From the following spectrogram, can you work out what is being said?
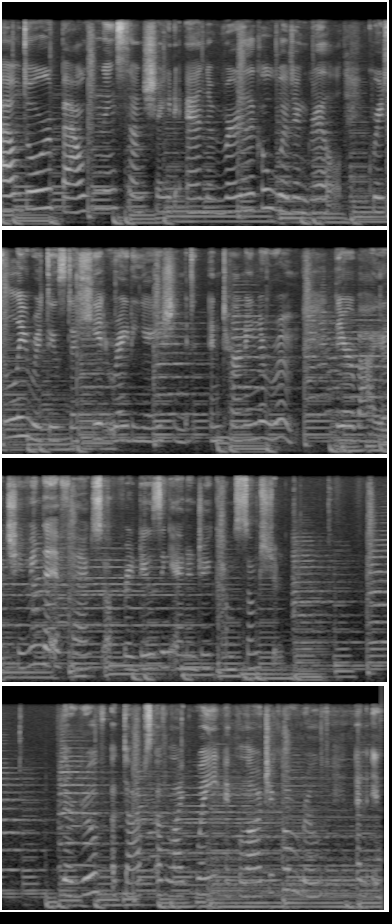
Outdoor balcony sunshade and a vertical wooden grill greatly reduce the heat radiation entering the room, thereby achieving the effects of reducing energy consumption. The roof adopts a lightweight ecological roof and it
